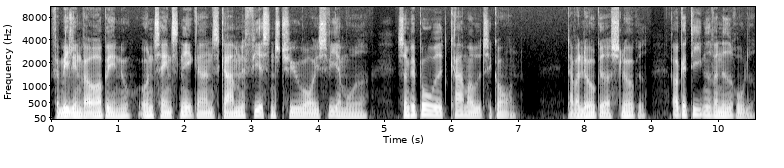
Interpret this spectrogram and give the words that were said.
Familien var oppe endnu, undtagen snegerens gamle 80-20-årige svigermoder, som beboede et kammer ud til gården. Der var lukket og slukket, og gardinet var nedrullet.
